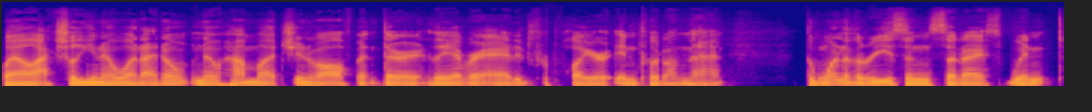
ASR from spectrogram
well, actually, you know what? I don't know how much involvement they they ever added for player input on that. The one of the reasons that I went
